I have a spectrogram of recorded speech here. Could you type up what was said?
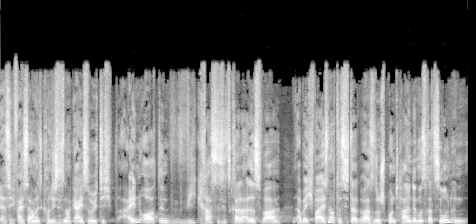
also ich weiß, damals konnte ich das noch gar nicht so richtig einordnen, wie krass das jetzt gerade alles war. Aber ich weiß noch, dass ich da war so eine spontane Demonstration in,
